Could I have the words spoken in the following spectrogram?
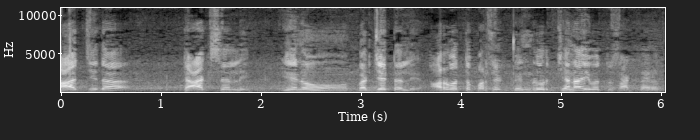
ರಾಜ್ಯದ ಟ್ಯಾಕ್ಸಲ್ಲಿ ಏನು ಬಡ್ಜೆಟಲ್ಲಿ ಅರವತ್ತು ಪರ್ಸೆಂಟ್ ಬೆಂಗಳೂರು ಜನ ಇವತ್ತು ಸಾಕ್ತಾ ಇರೋದು.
